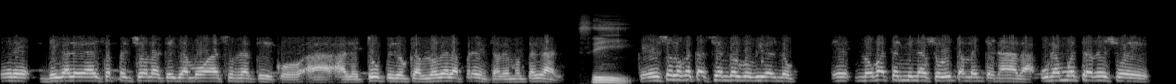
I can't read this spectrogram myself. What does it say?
Mire, dígale a esa persona que llamó hace un ratico, al estúpido que habló de la prensa de Montegral. Sí. Que eso es lo que está haciendo el gobierno. Eh, no va a terminar absolutamente nada. Una muestra de eso es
